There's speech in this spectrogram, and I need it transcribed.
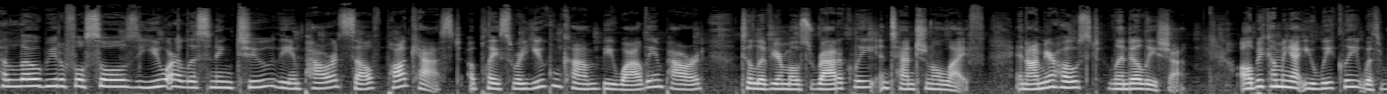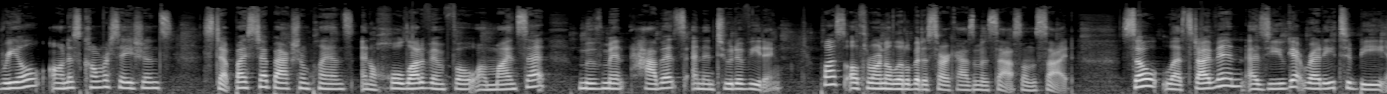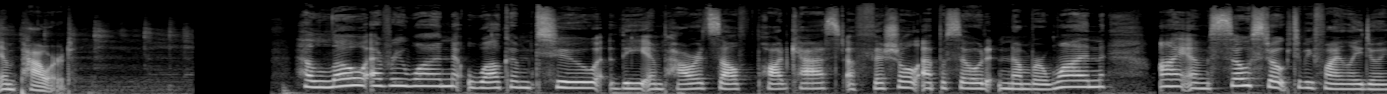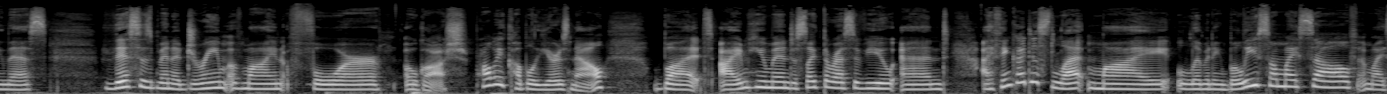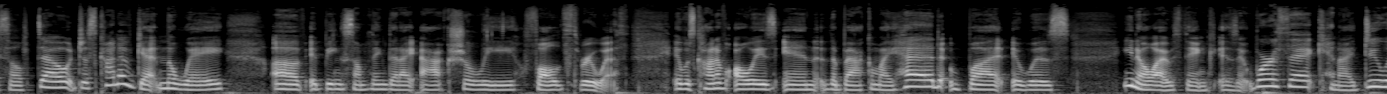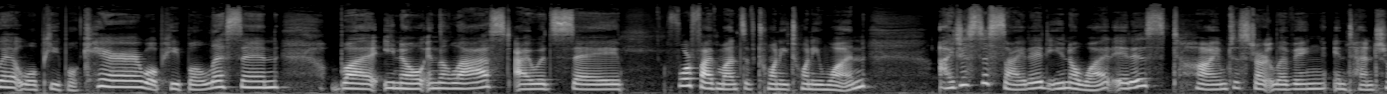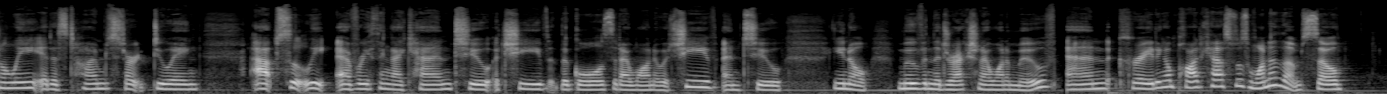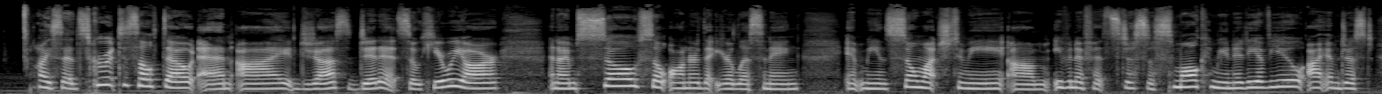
Hello, beautiful souls. You are listening to the Empowered Self podcast, a place where you can come be wildly empowered to live your most radically intentional life. And I'm your host, Linda Alicia. I'll be coming at you weekly with real, honest conversations, step by step action plans, and a whole lot of info on mindset, movement, habits, and intuitive eating. Plus, I'll throw in a little bit of sarcasm and sass on the side. So let's dive in as you get ready to be empowered. Hello, everyone. Welcome to the Empowered Self Podcast, official episode number one. I am so stoked to be finally doing this. This has been a dream of mine for, oh gosh, probably a couple years now. But I'm human just like the rest of you. And I think I just let my limiting beliefs on myself and my self doubt just kind of get in the way of it being something that I actually followed through with. It was kind of always in the back of my head, but it was, you know, I would think, is it worth it? Can I do it? Will people care? Will people listen? But, you know, in the last, I would say, four or five months of 2021, I just decided, you know what? It is time to start living intentionally. It is time to start doing absolutely everything I can to achieve the goals that I want to achieve and to, you know, move in the direction I want to move. And creating a podcast was one of them. So I said, screw it to self doubt, and I just did it. So here we are. And I'm so, so honored that you're listening. It means so much to me. Um, even if it's just a small community of you, I am just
